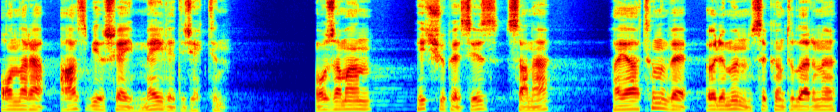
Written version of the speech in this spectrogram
onlara az bir şey meyledecektin. O zaman hiç şüphesiz sana hayatın ve ölümün sıkıntılarını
